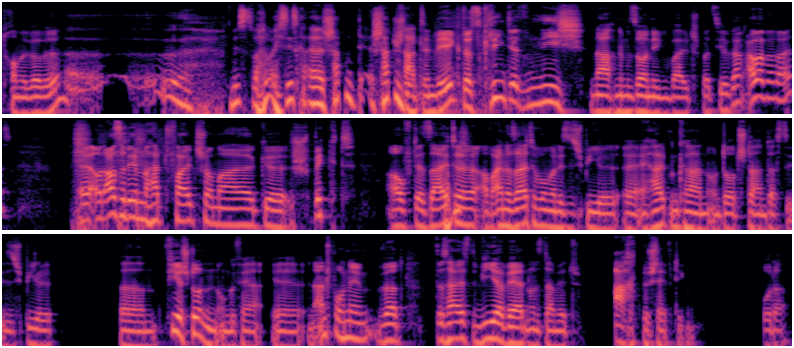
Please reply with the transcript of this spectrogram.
Trommelwirbel, Mist, warte mal, ich sehe es äh, Schatten, Schattenweg. Schattenweg. Das klingt jetzt nicht nach einem sonnigen Waldspaziergang, aber wer weiß. Äh, und außerdem hat Falk schon mal gespickt auf der Seite, auf einer Seite, wo man dieses Spiel äh, erhalten kann. Und dort stand, dass dieses Spiel ähm, vier Stunden ungefähr äh, in Anspruch nehmen wird. Das heißt, wir werden uns damit acht beschäftigen. Oder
